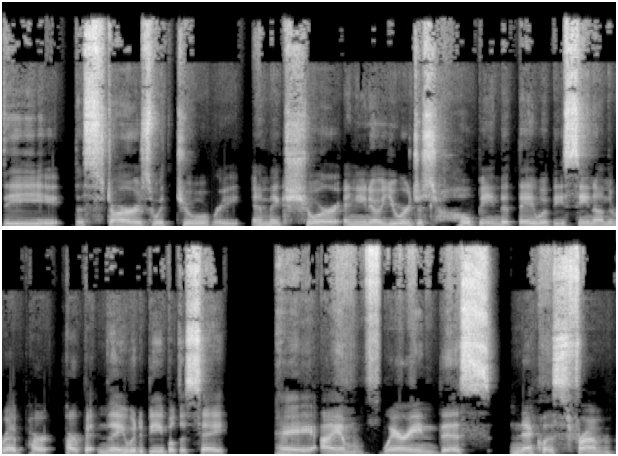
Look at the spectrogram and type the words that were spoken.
the the stars with jewelry and make sure and you know you were just hoping that they would be seen on the red par- carpet and they would be able to say hey i am wearing this necklace from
